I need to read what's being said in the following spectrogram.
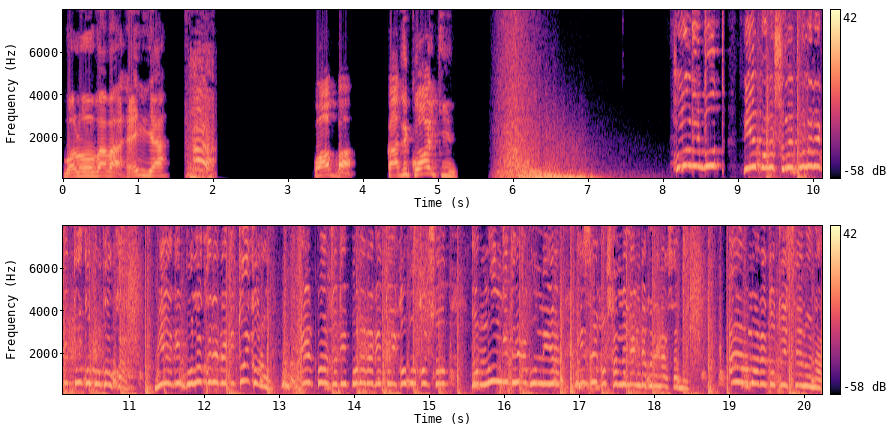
বলো বাবা হেইয়া ও আব্বা কাজী কয় কি? বিয়ে সময় বলার আগে তুই কবুল কাউ খা। বিয়ে আগে বলা করে নাকি তুই করো? এরপর যদি বলার আগে তুই কবুল কইছো তোর লুঙ্গিতে আগুন দিয়া ইসরাকর সামনে ল্যাংডা করে নাচানো আমারে তো তুই চেনো না।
